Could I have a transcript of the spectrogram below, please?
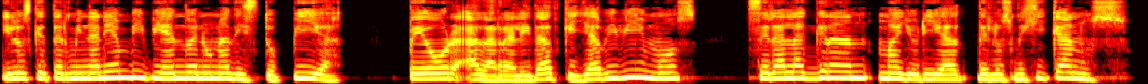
y los que terminarían viviendo en una distopía, peor a la realidad que ya vivimos, será la gran mayoría de los mexicanos.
